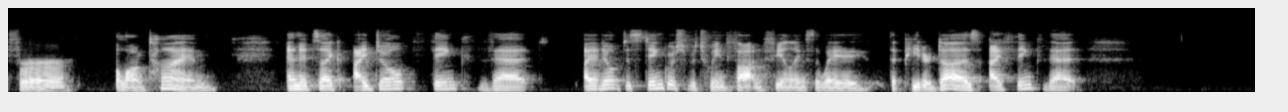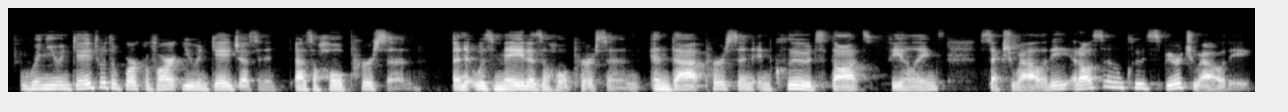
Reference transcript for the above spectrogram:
for a long time. And it's like, I don't think that I don't distinguish between thought and feelings the way that Peter does. I think that when you engage with a work of art, you engage as an as a whole person. And it was made as a whole person. And that person includes thoughts, feelings, sexuality. It also includes spirituality.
